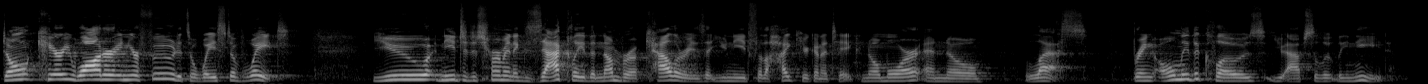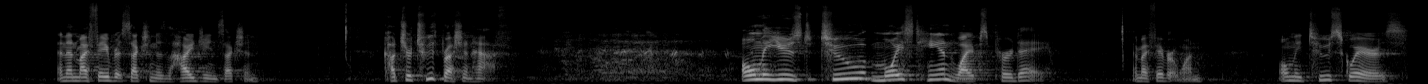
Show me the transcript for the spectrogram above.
Don't carry water in your food, it's a waste of weight. You need to determine exactly the number of calories that you need for the hike you're going to take, no more and no less. Bring only the clothes you absolutely need. And then my favorite section is the hygiene section. Cut your toothbrush in half. only used two moist hand wipes per day. And my favorite one only two squares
